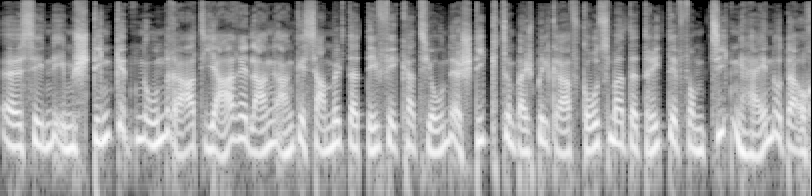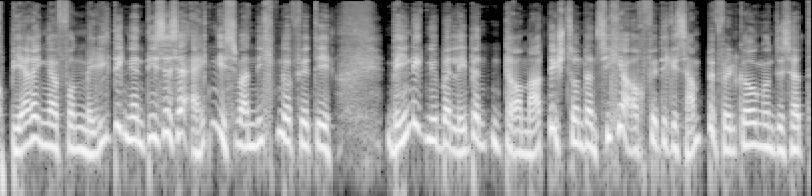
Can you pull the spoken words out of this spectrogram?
äh, sind im stinkenden Unrat jahrelang angesammelter Defekation erstickt. Zum Beispiel Graf Gosmar III. vom Ziegenhain oder auch Beringer von Meldingen. Dieses Ereignis war nicht nur für die wenigen Überlebenden traumatisch, sondern sicher auch für die Gesamtbevölkerung. Und es hat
